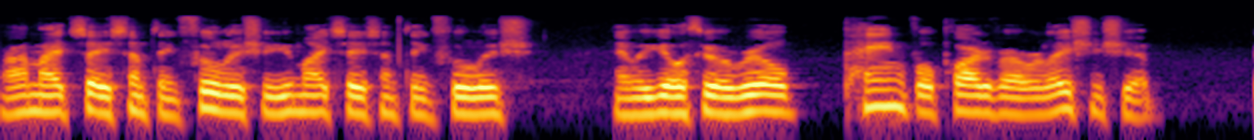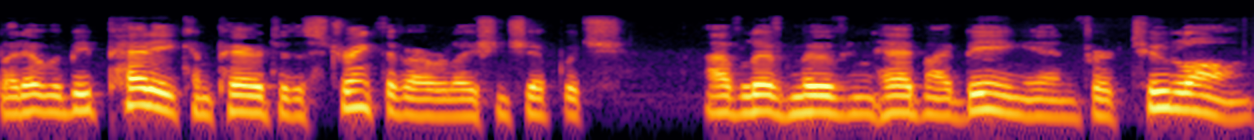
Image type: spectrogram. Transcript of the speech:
or I might say something foolish, or you might say something foolish, and we go through a real painful part of our relationship. But it would be petty compared to the strength of our relationship, which I've lived, moved, and had my being in for too long.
